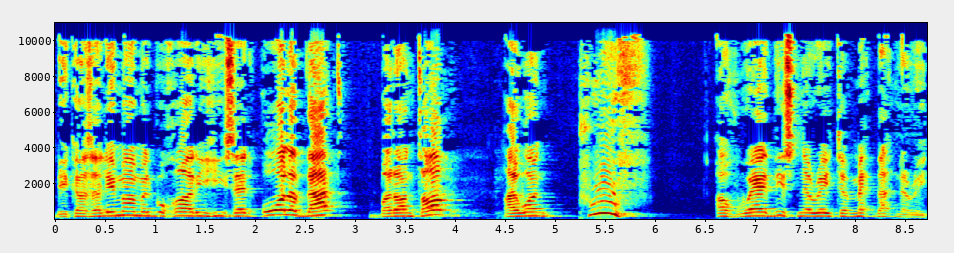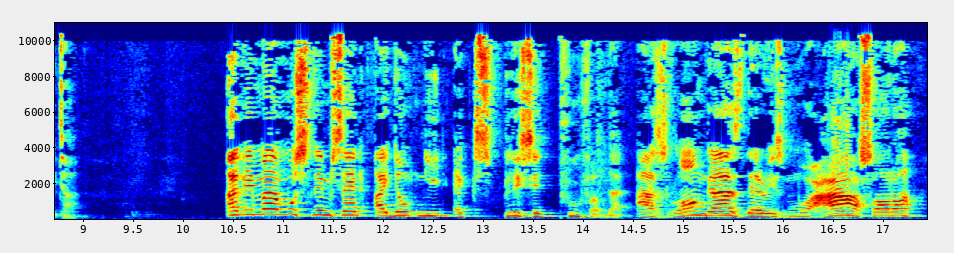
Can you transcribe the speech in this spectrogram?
Because Al Imam al Bukhari, he said all of that, but on top, I want proof of where this narrator met that narrator. Al Imam Muslim said, I don't need explicit proof of that. As long as there is mu'asara,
